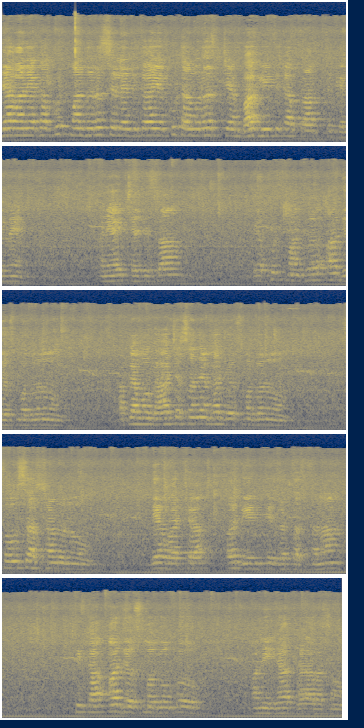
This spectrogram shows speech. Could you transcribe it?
देवान एका कुटुंबांत रचले तिका एक कुटुंब रचचे भागी तिका प्राप्त केल्ले आनी आयच्या दिसा या कुटुंबांक आदिवस मागलो आपल्या मोगाच्या संध्याकाळ दिवस मगून संसार सांडून देवाच्या अधीन ते जात आसतना तिका आदिवस मगूंक आनी ह्या थळार आसा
